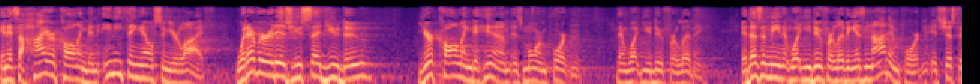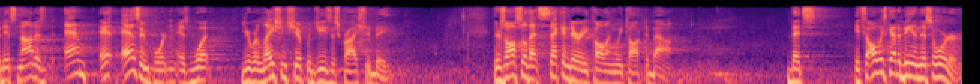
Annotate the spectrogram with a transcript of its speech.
And it's a higher calling than anything else in your life. Whatever it is you said you do, your calling to Him is more important than what you do for a living. It doesn't mean that what you do for a living is not important. It's just that it's not as, as important as what your relationship with Jesus Christ should be. There's also that secondary calling we talked about. That's it's always got to be in this order.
